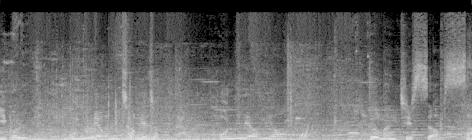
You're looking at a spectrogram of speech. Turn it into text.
이걸로 운명은 정해졌다. 운명이여, 도망칠 수 없어.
